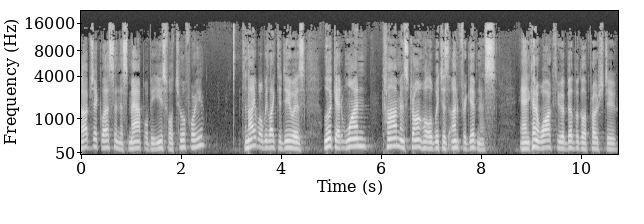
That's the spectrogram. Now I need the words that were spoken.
object lesson, this map, will be a useful tool for you. Tonight, what we'd like to do is look at one common stronghold, which is unforgiveness. and kind of walk through a biblical approach to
